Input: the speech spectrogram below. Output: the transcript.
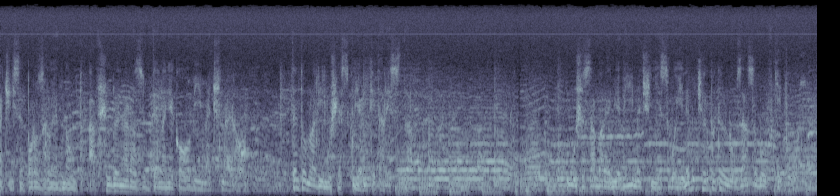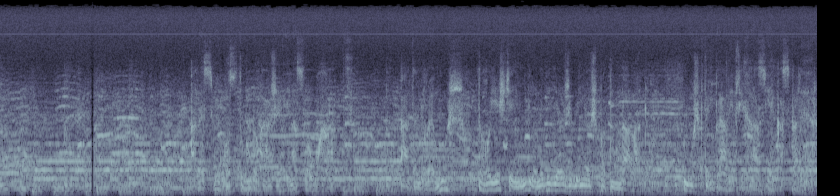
Stačí se porozhlédnout a všude narazíte na někoho výjimečného. Tento mladý muž je skvělý kytarista. Muž za barem je výjimečný svojí nevyčerpatelnou zásobou vtipu. Ale svým hostům dokáže i naslouchat. A tenhle muž, toho ještě nikdo neviděl, že by měl špatnou náladu. Muž, který právě přichází, je kaskadér.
